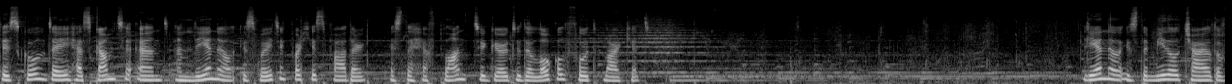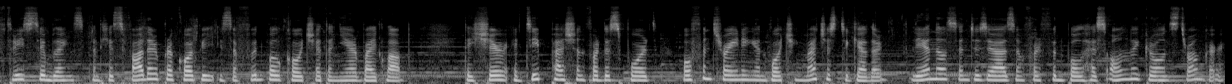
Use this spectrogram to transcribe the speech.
The school day has come to end and Lionel is waiting for his father as they have planned to go to the local food market. Lionel is the middle child of three siblings and his father Prokopy is a football coach at a nearby club. They share a deep passion for the sport, often training and watching matches together. Lionel's enthusiasm for football has only grown stronger,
